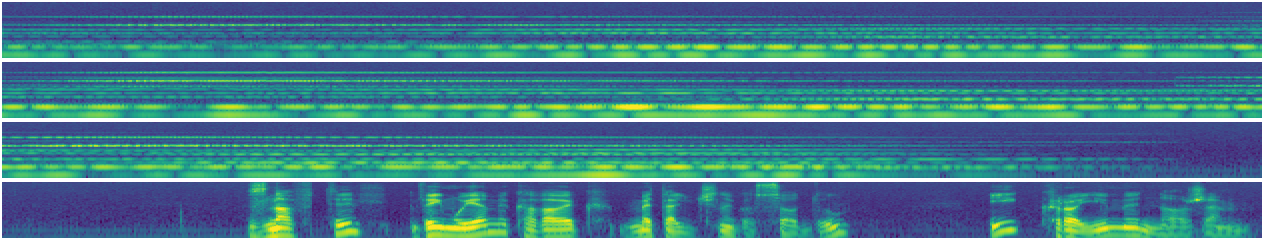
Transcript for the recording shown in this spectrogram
Nafty wyjmujemy kawałek metalicznego sodu i kroimy nożem.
